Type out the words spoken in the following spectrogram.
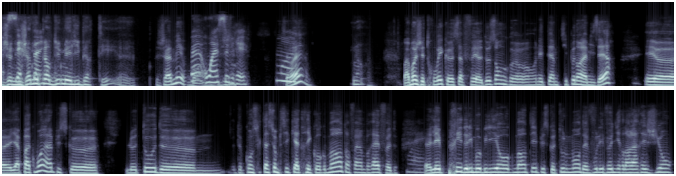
Je n'ai jamais perdu mes libertés. Jamais ben, Oui, c'est vrai. C'est vrai? Non. Bah, moi, j'ai trouvé que ça fait deux ans qu'on était un petit peu dans la misère. Et il n'y a pas que moi, hein, puisque le taux de, consultation psychiatrique augmente. Enfin bref, euh, les prix de l'immobilier ont augmenté puisque tout le monde voulait venir dans la région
